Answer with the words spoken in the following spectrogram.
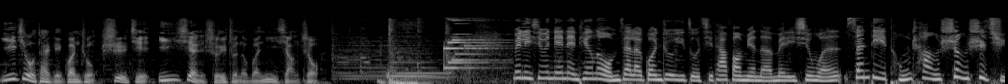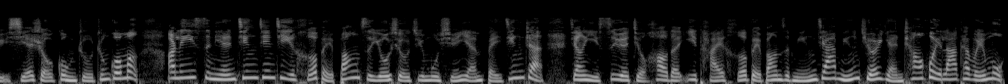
依旧带给观众世界一线水准的文艺享受。魅力新闻点点听呢，我们再来关注一组其他方面的魅力新闻。三地同唱盛世曲，携手共筑中国梦。二零一四年京津冀河北梆子优秀剧目巡演北京站将以四月九号的一台河北梆子名家名角演唱会拉开帷幕，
